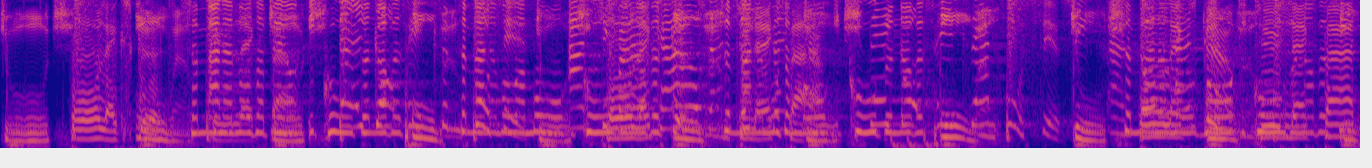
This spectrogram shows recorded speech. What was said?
George. Four legs good. Orwell. Some animals are built equal than others. Some animals are more equal than others. Some animals are more equal than others. George. Some animals are more equal than others.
